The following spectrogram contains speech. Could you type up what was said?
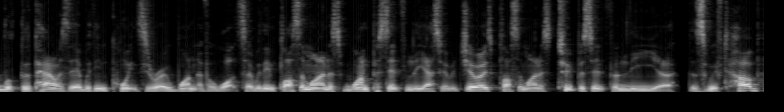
the power is there within 0.01 of a watt. So within plus or minus 1 from the Assioma Duos, plus or minus 2% from the, uh, the Zwift Hub.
